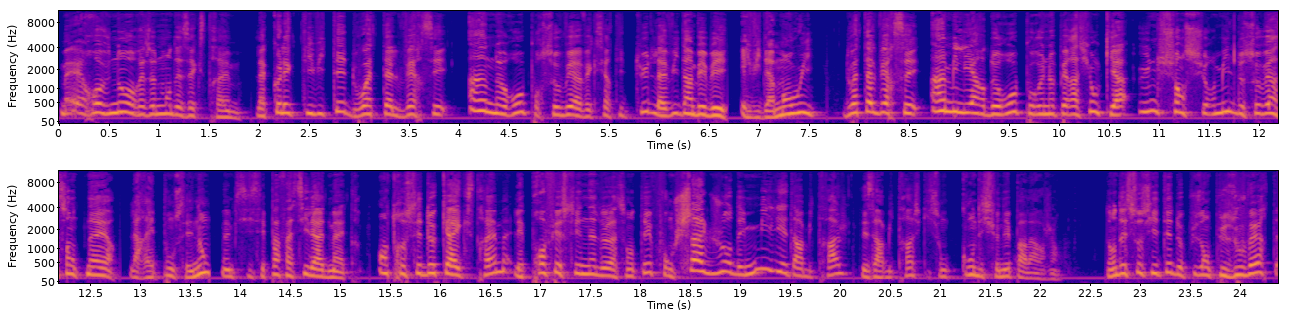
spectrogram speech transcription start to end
Mais revenons au raisonnement des extrêmes. La collectivité doit-elle verser un euro pour sauver avec certitude la vie d'un bébé? Évidemment oui. Doit-elle verser un milliard d'euros pour une opération qui a une chance sur mille de sauver un centenaire? La réponse est non, même si c'est pas facile à admettre. Entre ces deux cas extrêmes, les professionnels de la santé font chaque jour des milliers d'arbitrages, des arbitrages qui sont conditionnés par l'argent. Dans des sociétés de plus en plus ouvertes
